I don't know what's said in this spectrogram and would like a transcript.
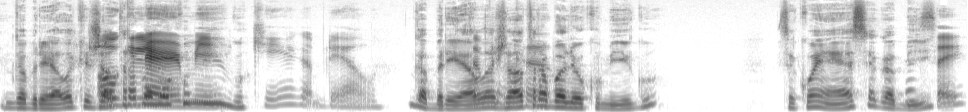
Gabriela que já Ou trabalhou Guilherme. comigo. Quem é Gabriela? Gabriela Tô já trabalhou comigo. Você conhece a Gabi? sei.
